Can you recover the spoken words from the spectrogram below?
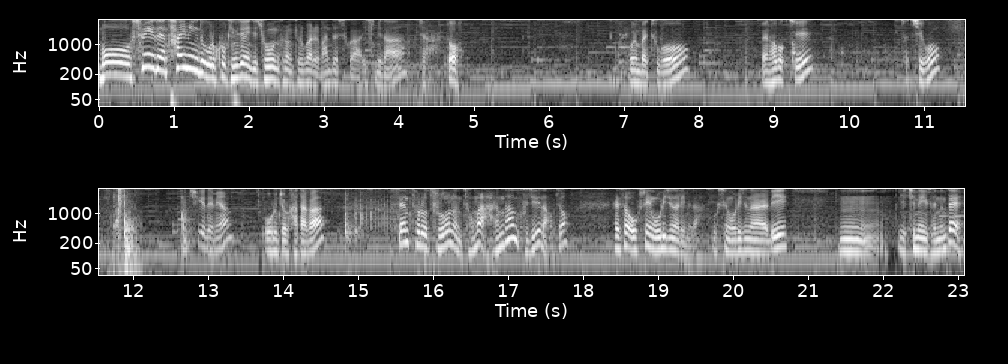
뭐 스윙에 대한 타이밍도 그렇고 굉장히 이제 좋은 그런 결과를 만들 수가 있습니다. 자, 또 오른발 두고 왼 허벅지 젖히고 치게 되면 오른쪽으로 가다가 센터로 들어오는 정말 아름다운 구질이 나오죠. 그래서 옥스윙 오리지널입니다. 옥스윙 오리지널이 음, 이게 진행이 됐는데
